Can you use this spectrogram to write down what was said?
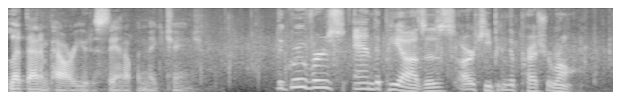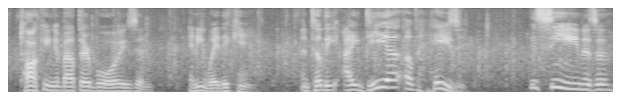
Let that empower you to stand up and make a change. The Gruvers and the Piazzas are keeping the pressure on, talking about their boys in any way they can, until the idea of hazing is seen as a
